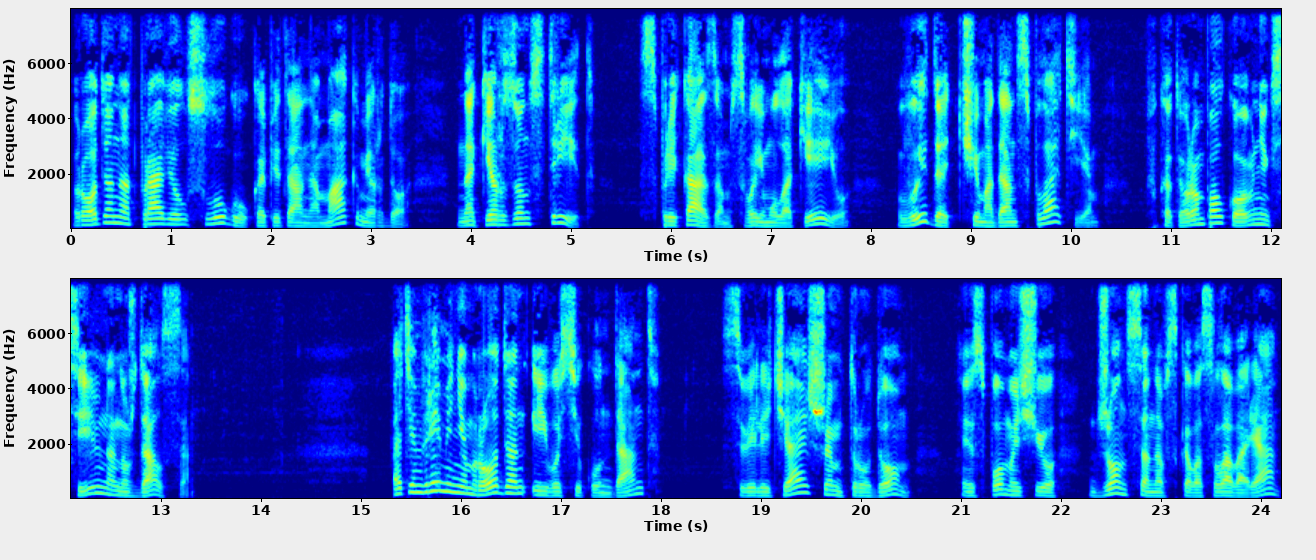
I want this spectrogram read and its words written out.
Родан отправил слугу капитана Макмердо на Керзон-стрит с приказом своему лакею выдать чемодан с платьем, в котором полковник сильно нуждался. А тем временем Родан и его секундант с величайшим трудом и с помощью Джонсоновского словаря,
